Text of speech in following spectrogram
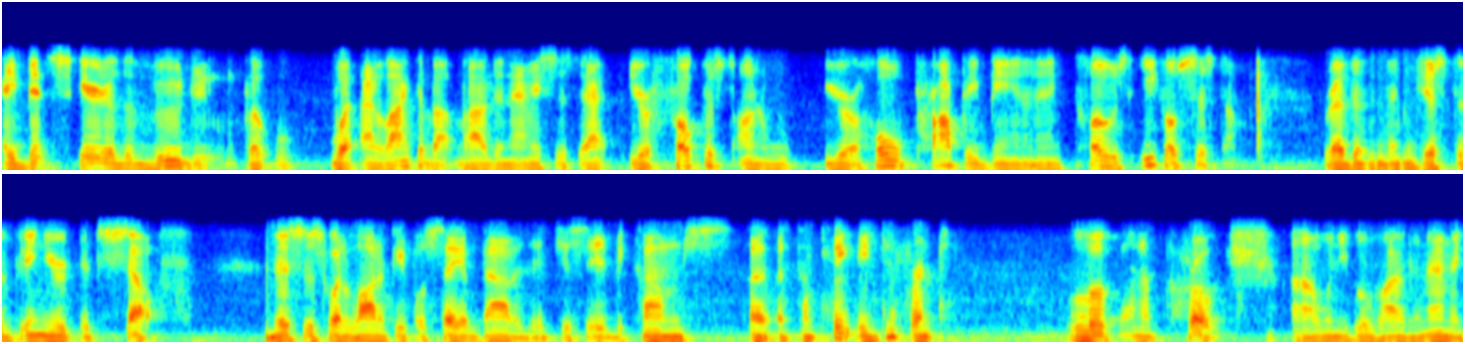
a bit scared of the voodoo, but what I like about biodynamics is that you're focused on your whole property being an enclosed ecosystem rather than just the vineyard itself. This is what a lot of people say about it. It just it becomes a, a completely different look and approach uh, when you go biodynamic.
